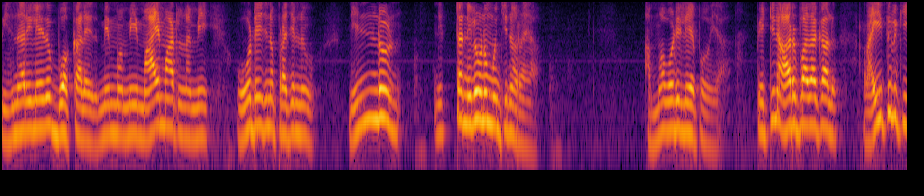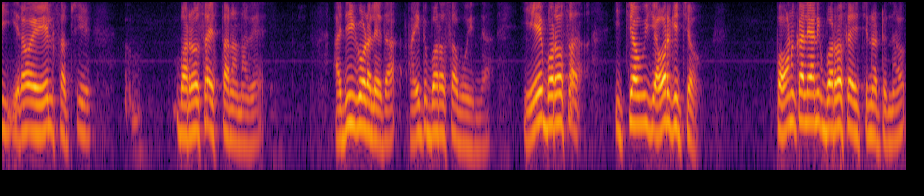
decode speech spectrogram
విజనరీ లేదు బొక్క లేదు. మిమ్మ మీ మాయ మాటలు నమ్మి ఓటేసిన ప్రజలను నిండు నిట్ట నిలువున ముంచినారయ్యా. అమ్మ ఒడి లేపోయా పెట్టిన ఆరు పథకాలు రైతులకి ఇరవై ఏళ్ళు సబ్సిడీ భరోసా ఇస్తానన్నవే. అది కూడా లేదా? రైతు భరోసా పోయిందా? ఏ భరోసా ఇచ్చావు? ఎవరికి ఇచ్చావు? పవన్ కళ్యాణ్కి భరోసా ఇచ్చినట్టున్నావు.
